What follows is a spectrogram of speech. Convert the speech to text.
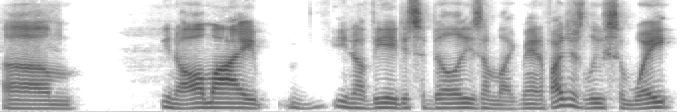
Um, you know, all my you know VA disabilities. I'm like, man, if I just lose some weight,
